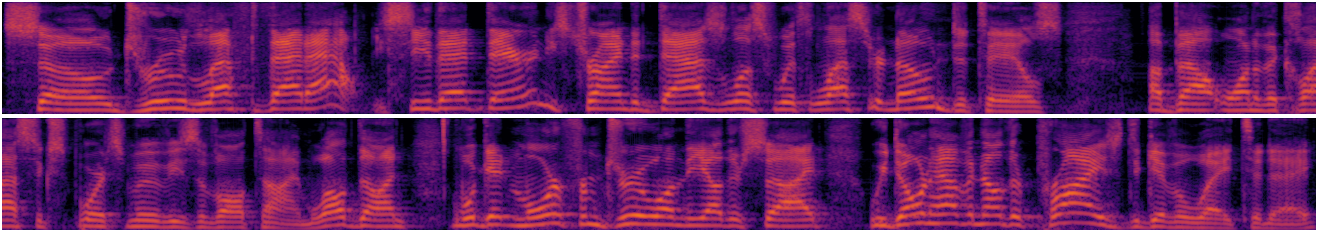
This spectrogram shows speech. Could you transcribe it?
So Drew left that out. You see that, Darren? He's trying to dazzle us with lesser known details about one of the classic sports movies of all time. Well done. We'll get more from Drew on the other side. We don't have another prize to give away today,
